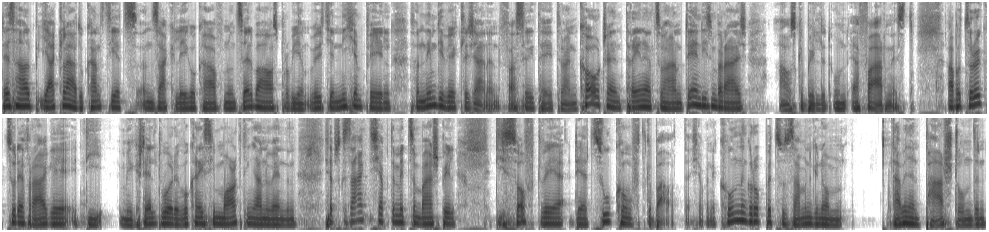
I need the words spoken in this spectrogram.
Deshalb, ja klar, du kannst jetzt einen Sack Lego kaufen und selber ausprobieren, würde ich dir nicht empfehlen, sondern nimm dir wirklich einen Facilitator, einen Coach, einen Trainer zur Hand, der in diesem Bereich ausgebildet und erfahren ist. Aber zurück zu der Frage, die mir gestellt wurde, wo kann ich sie im Marketing anwenden? Ich habe es gesagt, ich habe damit zum Beispiel die Software der Zukunft gebaut. Ich habe eine Kundengruppe zusammengenommen und habe in ein paar Stunden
